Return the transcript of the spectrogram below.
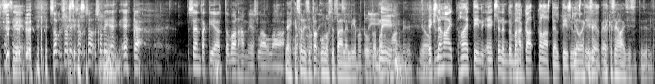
se, Se oli, se oli, se, se, se oli eh, ehkä sen takia, että vanha mies laulaa. Ehkä se oli se, kuulosti päälle liimatulta Niin. varmaan. Niin. Joo. eikö ne hait, haettiin, eikö se nyt vähän ka, kalasteltiin sillä Joo, ehkä se, jotain. ehkä se haisi sitten sieltä.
